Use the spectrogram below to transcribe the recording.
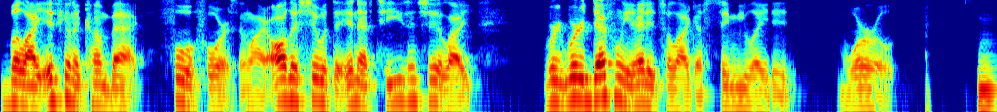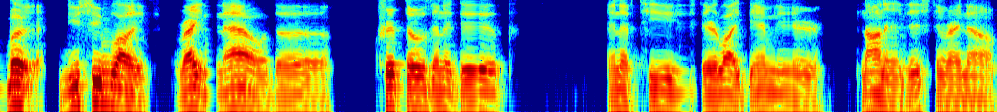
but like it's gonna come back full force and like all this shit with the NFTs and shit. Like we're we're definitely headed to like a simulated world. But do you see like right now the cryptos in a dip, NFTs, they're like damn near non-existent right now.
